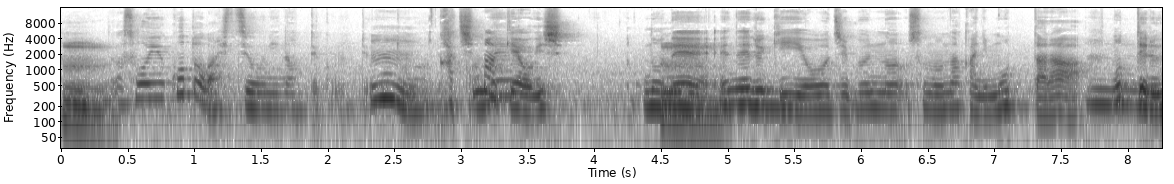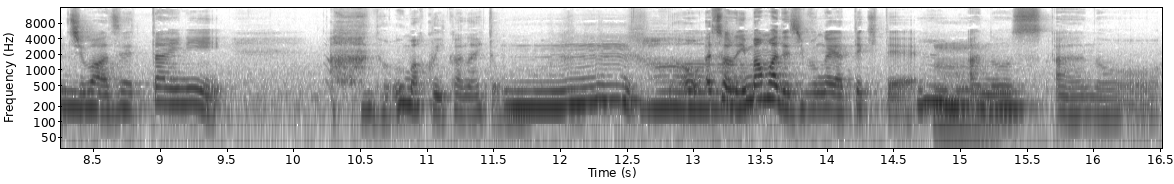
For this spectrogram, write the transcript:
うん。そういうことが必要になってくるってういうことなんん、ですかね、勝ち負けを意識のね、うん。エネルギーを自分のその中に持ったら、うん。持ってるうちは絶対にあのうまくいかないとう。思う、その今まで自分がやってきて、うん。あのすあの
